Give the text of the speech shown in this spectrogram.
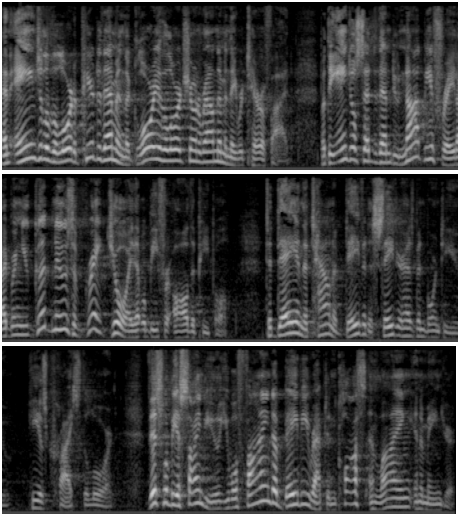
An angel of the Lord appeared to them, and the glory of the Lord shone around them, and they were terrified. But the angel said to them, Do not be afraid. I bring you good news of great joy that will be for all the people. Today in the town of David, a Savior has been born to you. He is Christ the Lord. This will be a sign to you. You will find a baby wrapped in cloths and lying in a manger.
